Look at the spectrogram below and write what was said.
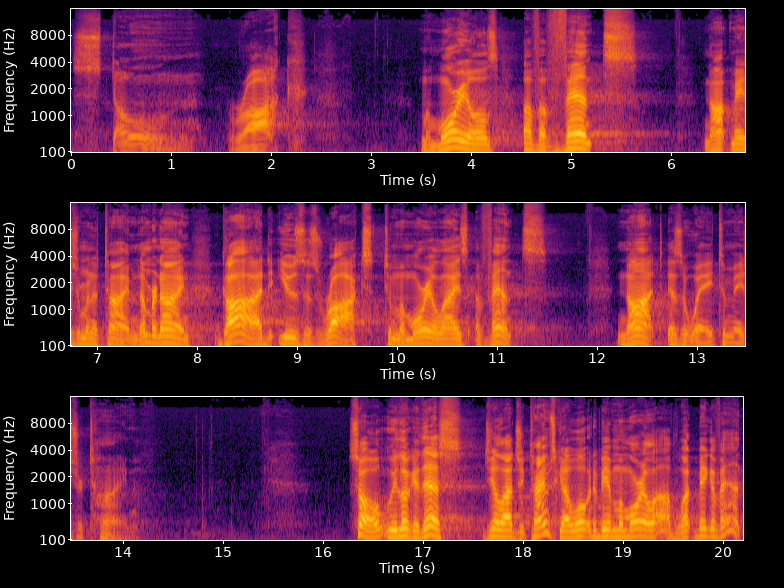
Stone, rock memorials of events, not measurement of time. Number nine, God uses rocks to memorialize events, not as a way to measure time. So we look at this geologic timescale. What would it be a memorial of? What big event?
